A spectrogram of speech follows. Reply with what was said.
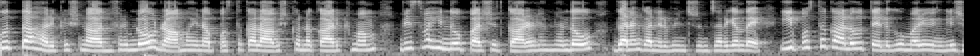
గుత్తా హరికృష్ణ ఆధ్వర్యంలో రామాయణ పుస్తకాల ఆవిష్కరణ కార్యక్రమం విశ్వ హిందూ పరిషత్ కార్యాలయం నందు ఘనంగా నిర్వహించడం జరిగింది. ఈ పుస్తకాలు తెలుగు మరియు ఇంగ్లీష్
